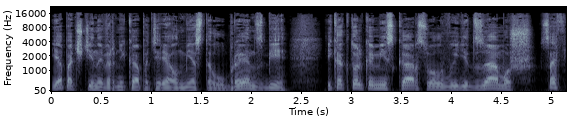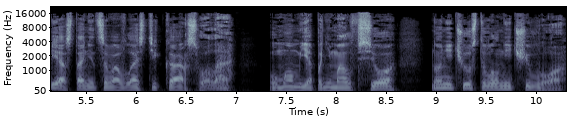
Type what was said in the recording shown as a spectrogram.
я почти наверняка потерял место у Брэнсби, и как только мисс Карсуэлл выйдет замуж, София останется во власти Карсуэлла. Умом я понимал все, но не чувствовал ничего,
